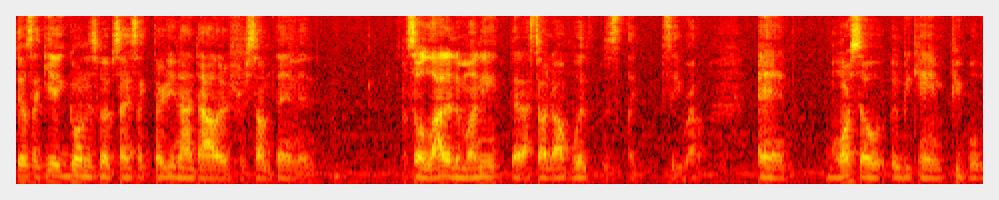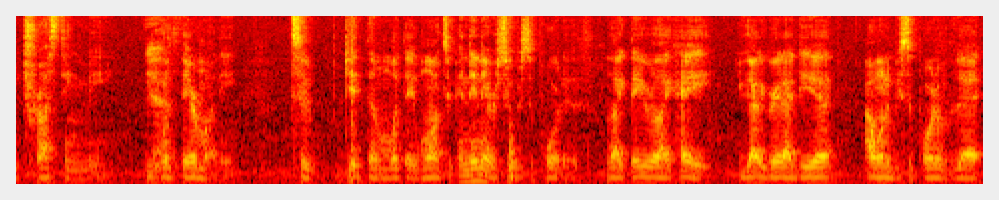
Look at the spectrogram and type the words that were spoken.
It was like, yeah, you go on this website, it's like thirty nine dollars for something, and so a lot of the money that I started off with was like zero, and more so it became people trusting me Yeah. with their money to get them what they want to, and then they were super supportive. Like they were like, hey, you got a great idea. I want to be supportive of that.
